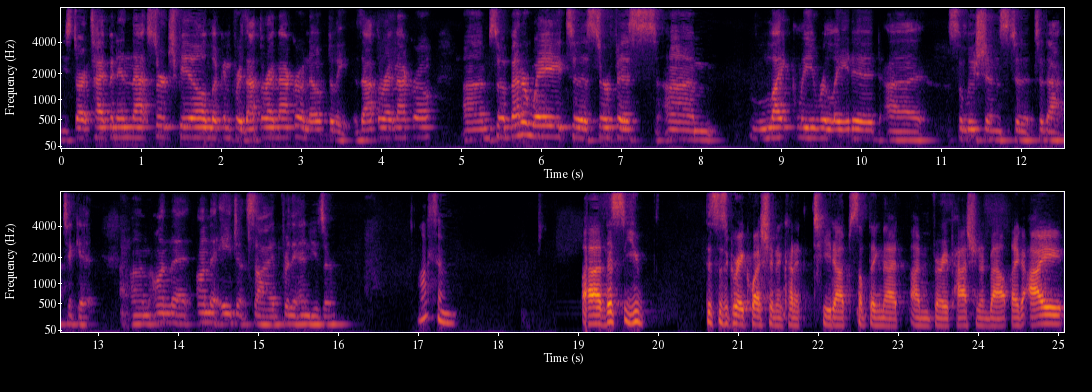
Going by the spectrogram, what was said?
You start typing in that search field, looking for is that the right macro? Nope, delete. Is that the right macro? Um, so a better way to surface um, likely related uh, solutions to, to that ticket um, on the on the agent side for the end user. Awesome. Uh, this you this is a great question and kind of teed up something that I'm very passionate about. Like I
